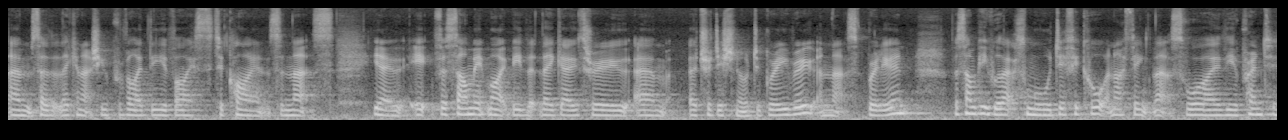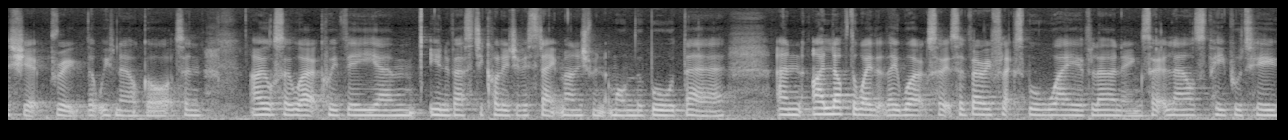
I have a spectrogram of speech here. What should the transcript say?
um, so that they can actually provide the advice to clients. And that's, you know, it, for some it might be that they go through um, a traditional degree route and that's brilliant. For some people that's more difficult and I think that's why the apprenticeship route that we've now got and I also work with the um, University College of Estate Management. I'm on the board there. And I love the way that they work. So it's a very flexible way of learning. So it allows people to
